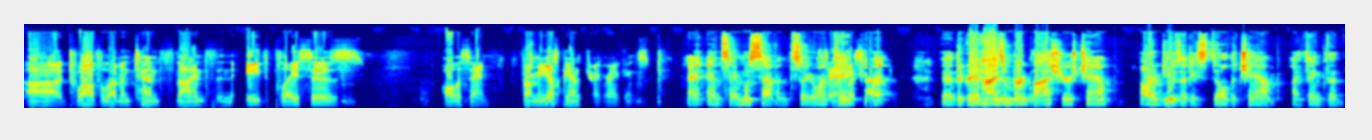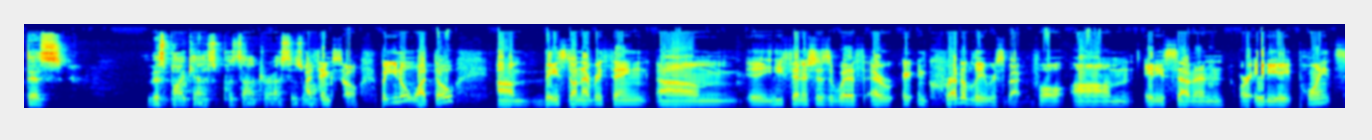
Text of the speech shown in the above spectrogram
uh, twelfth, eleventh, tenth, 9th, and eighth places, all the same from E Yep. ESPN strength rankings. And, and same with seventh. So you want to Same take uh, the, great Heisenberg, last year's champ, argues that he's still the champ. I think that this this podcast puts that to rest as well. I think so. But you know what though? Um, based on everything, um, he finishes with a incredibly respectful um, 87 or 88 points.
